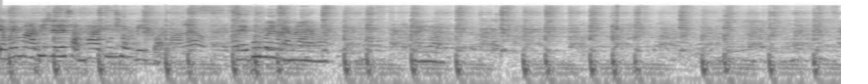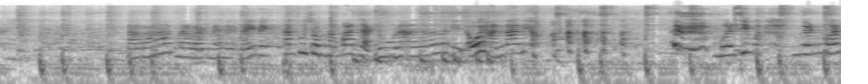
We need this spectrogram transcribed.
ยังไม่มาพี่จะได้สัมภาษณ์ผู้โชคดีก่อนมาแล้วในผู้บริหารมายังไหนล่ะน่ารักน่ารักไหนไหนไหนไหนท่านผู้ชมทางบ้านอยากดูนะเออนี่โอ้ยหันหน้านี่ เหมือนทีมเหมือนเหมือน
